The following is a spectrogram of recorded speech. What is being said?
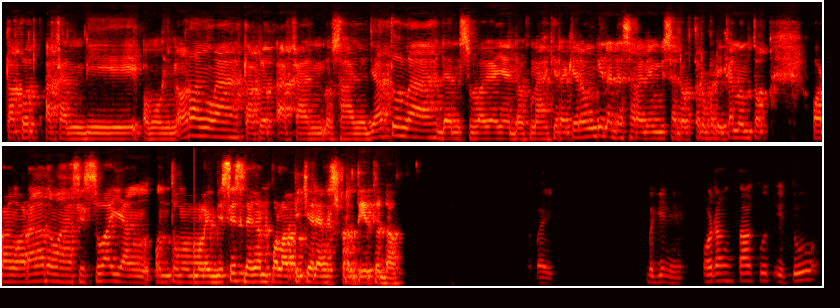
takut akan diomongin orang lah, takut akan usahanya jatuh lah, dan sebagainya dok. Nah kira-kira mungkin ada saran yang bisa dokter berikan untuk orang-orang atau mahasiswa yang untuk memulai bisnis dengan pola pikir yang seperti itu dok? Baik, begini, orang takut itu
